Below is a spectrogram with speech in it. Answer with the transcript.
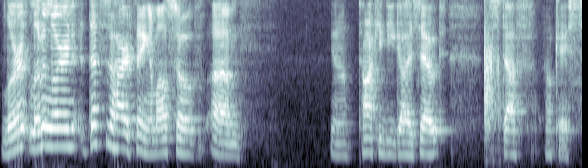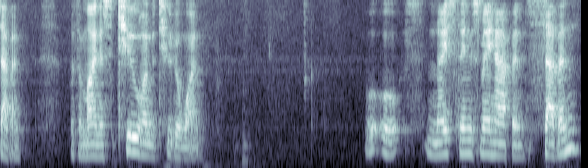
learn live and learn. That's a hard thing. I'm also um, you know talking to you guys out stuff okay seven with a minus two on the two to one Ooh, nice things may happen seven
